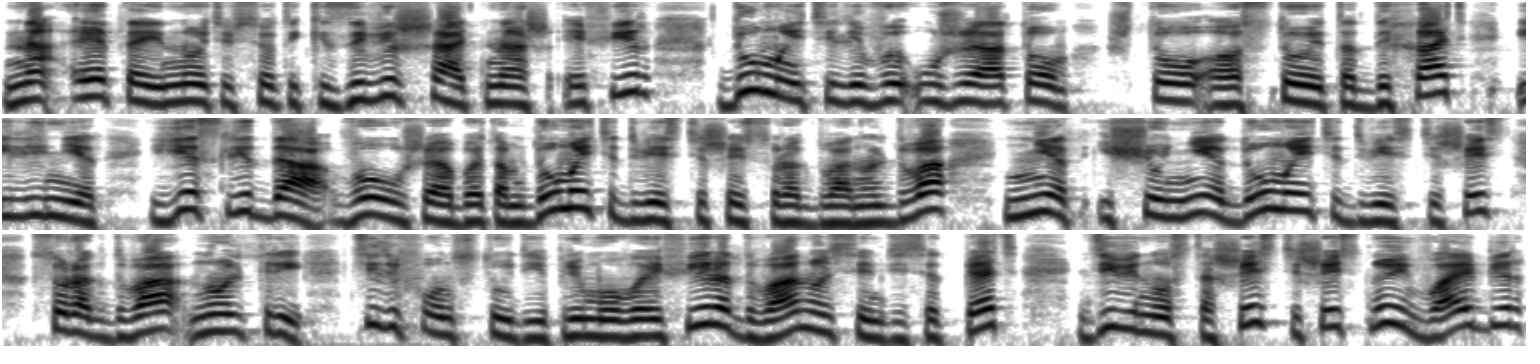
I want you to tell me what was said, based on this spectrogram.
на этой ноте все-таки завершать наш эфир. Думаете ли вы уже о том, что э, стоит отдыхать или нет? Если да, вы уже об этом думаете, 206 42 02, 42. Нет, еще не думайте. 206 42 03. Телефон студии прямого эфира 2075 96 6. Ну и Вайбер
